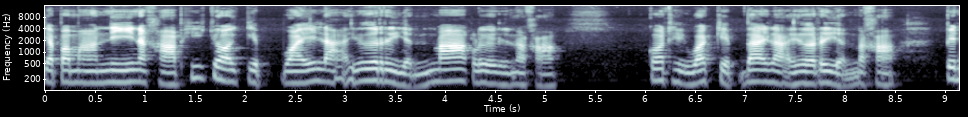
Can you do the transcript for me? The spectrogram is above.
จะประมาณนี้นะคะ พี่จอยเก็บไว้หลายเหรียญมากเลยนะคะ ก็ถือว่าเก็บได้หลายเหรียญนะคะ เป็น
